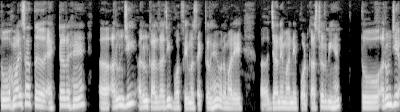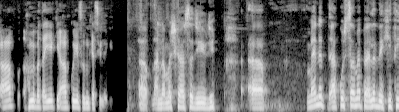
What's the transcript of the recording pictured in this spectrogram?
तो हमारे साथ एक्टर हैं अरुण जी अरुण कालरा जी बहुत फ़ेमस एक्टर हैं और हमारे जाने माने पॉडकास्टर भी हैं। तो अरुण जी आप हमें बताइए कि आपको ये फ़िल्म कैसी लगी? नमस्कार सजीव जी। आ, मैंने कुछ समय पहले देखी थी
